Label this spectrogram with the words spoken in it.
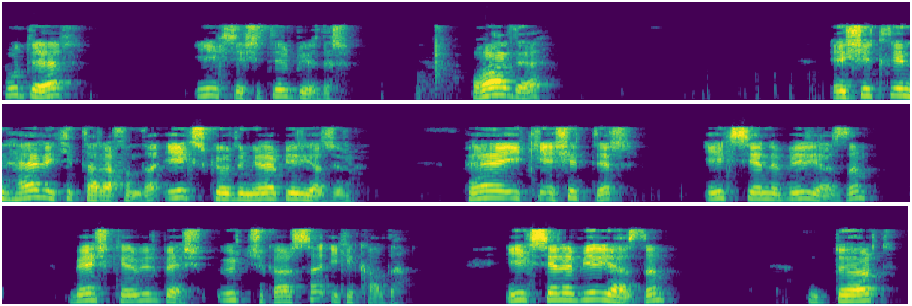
Bu değer x eşittir 1'dir. O halde eşitliğin her iki tarafında x gördüğüm yere 1 yazıyorum. P2 eşittir x yerine 1 yazdım. 5 kere 1 5. 3 çıkarsa 2 kaldı. x yerine 1 yazdım. 4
